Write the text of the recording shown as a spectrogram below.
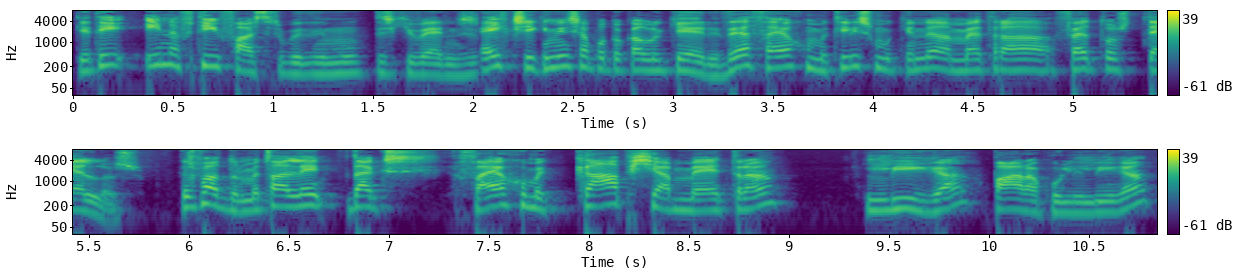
Γιατί είναι αυτή η φάση, ρε παιδί μου, της κυβέρνησης. Έχει ξεκινήσει από το καλοκαίρι. Δεν θα έχουμε κλείσιμο και νέα μέτρα φέτος τέλος. Τέλος πάντων, μετά λέει, εντάξει, θα έχουμε κάποια μέτρα, λίγα, πάρα πολύ λίγα,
